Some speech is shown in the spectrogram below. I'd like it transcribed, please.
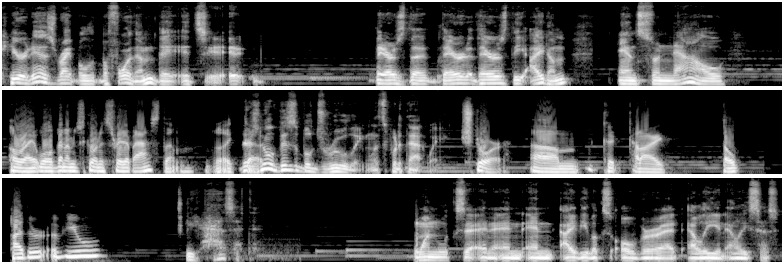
here it is right be- before them they it's it, there's the there there's the item and so now All right. Well, then I'm just going to straight up ask them. Like, there's uh, no visible drooling let's put it that way sure. Um, could can I help either of you? she has it one looks at and and, and ivy looks over at ellie and ellie says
